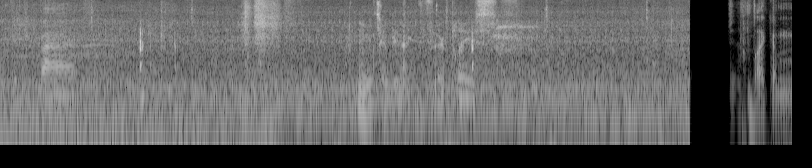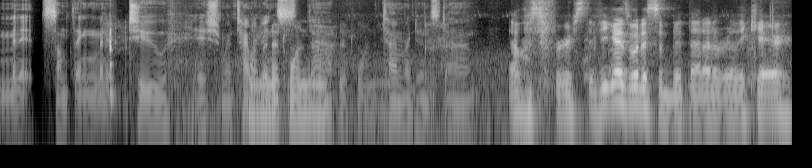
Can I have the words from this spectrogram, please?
55. I think it's gonna be like third place. Just like a minute something, minute two ish. My timer One didn't minute, stop. minute one, yeah. Timer didn't stop. That was first. If you guys want to submit that, I don't really care.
